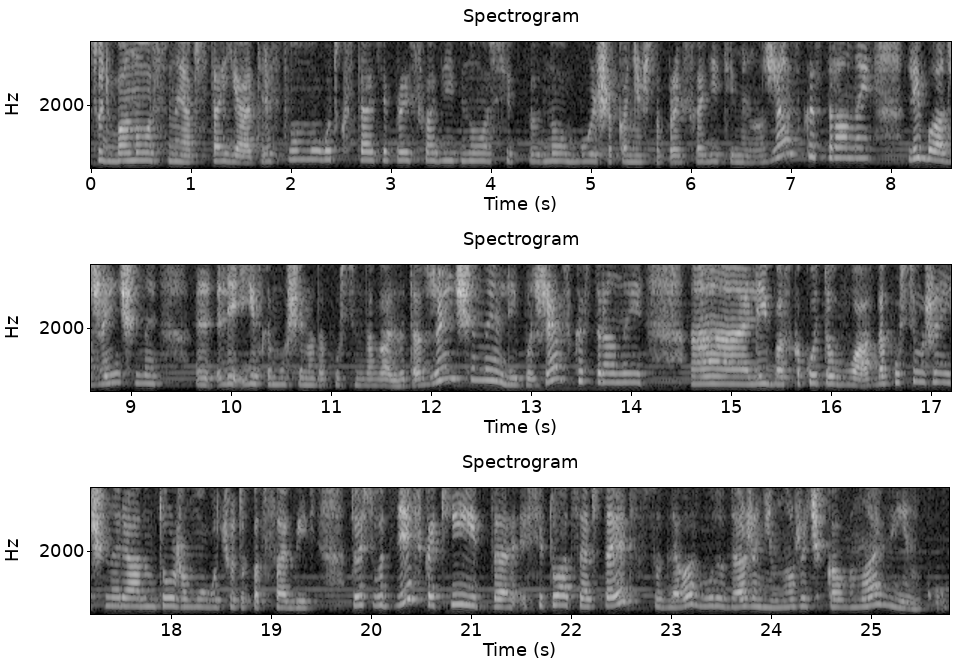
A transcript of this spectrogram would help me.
Судьбоносные обстоятельства могут, кстати, происходить, но, но больше, конечно, происходить именно с женской стороны, либо от женщины, э, если мужчина, допустим, загадывает от женщины, либо с женской стороны, а, либо с какой-то у вас, допустим, женщина рядом тоже могут что-то подсобить. То есть вот здесь какие-то ситуации, обстоятельства для вас будут даже немножечко в новинку.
